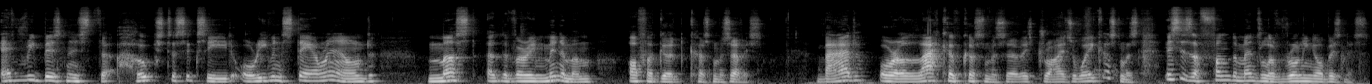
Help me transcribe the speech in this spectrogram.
every business that hopes to succeed or even stay around must, at the very minimum, offer good customer service. Bad or a lack of customer service drives away customers. This is a fundamental of running your business.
